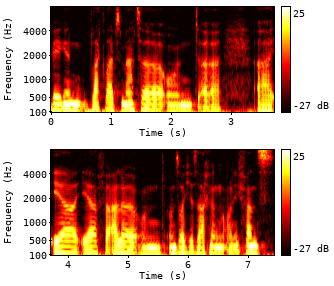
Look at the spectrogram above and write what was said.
wegen Black Lives Matter und äh, äh, eher, eher für alle und, und solche Sachen. Und ich fand's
